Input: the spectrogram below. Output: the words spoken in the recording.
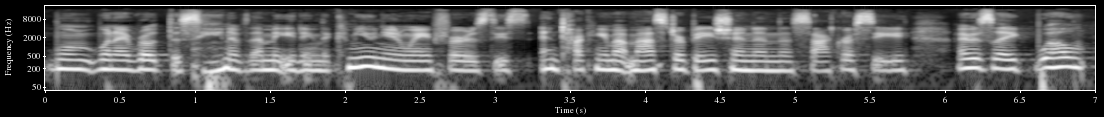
when when I wrote the scene of them eating the communion wafers these and talking about masturbation and the sacristy. I was like, well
